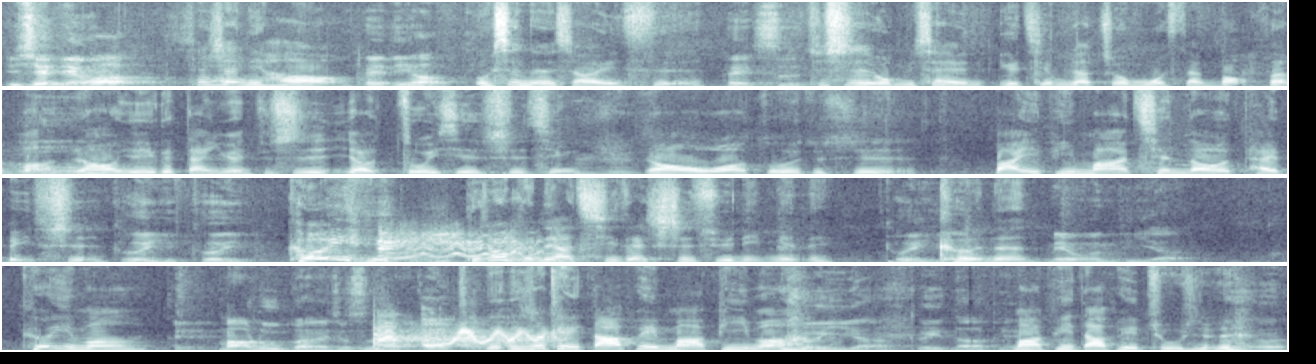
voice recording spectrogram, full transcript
一线电话，先生你好，哎你好，我是那个小 S，哎是，就是我们现在有一个节目叫周末三宝饭嘛，哦。然后有一个单元就是要做一些事情，然后我要做的就是把一匹马牵到台北市？可以可以可以，可是我可能要骑在市区里面哎，可以啊，可能没有问题啊。可以吗？马路本来就是马在走，你你说可以搭配马匹吗？可以啊，可以搭配。马匹搭配猪是不是？嗯，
